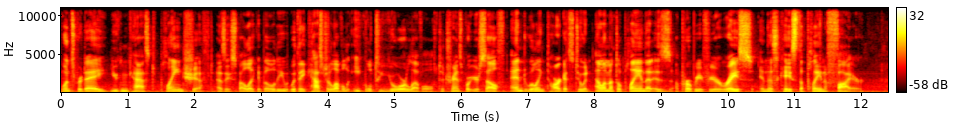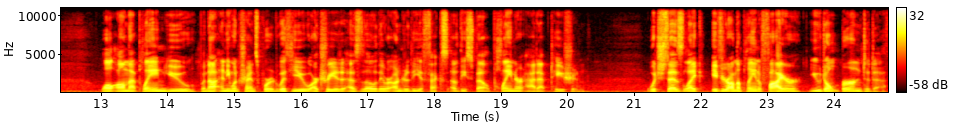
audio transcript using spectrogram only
Once per day, you can cast Plane Shift as a spell like ability with a caster level equal to your level to transport yourself and willing targets to an elemental plane that is appropriate for your race, in this case, the plane of fire. While on that plane, you, but not anyone transported with you, are treated as though they were under the effects of the spell Planar Adaptation. Which says, like, if you're on the plane of fire, you don't burn to death.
